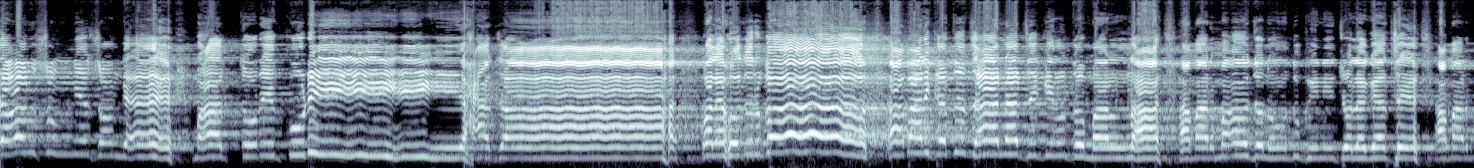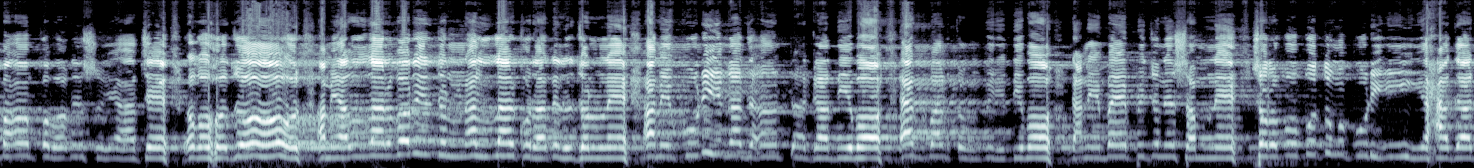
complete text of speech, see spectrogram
দেওয়ার সঙ্গে সঙ্গে মাত্র কুড়ি হাজার। বলে, হুজুর গো, আমার কাছে জান আছে, কিন্তু মাল না। আমার মা জন দুঃখিনী চলে গেছে, আমার বাপ কবরে শুয়ে আছে। ও হুজুর, আমি আল্লাহর গরির জন্য, আল্লাহর কোরআনের জন্য আমি কুড়ি হাজার টাকা দিব। একবার তকবির দিব, ডানে বায়ে পিছনে সামনে সর্বপ্রথম কুড়ি হাজার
